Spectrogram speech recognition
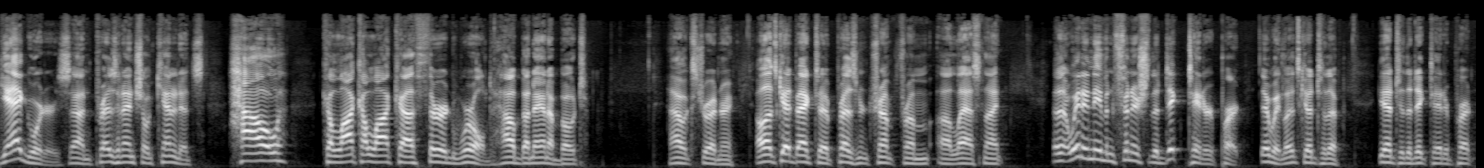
gag orders on presidential candidates. How Kalakalaka third world. How banana boat. How extraordinary. Oh, let's get back to President Trump from uh, last night. Uh, we didn't even finish the dictator part. Anyway, let's get to the get to the dictator part.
